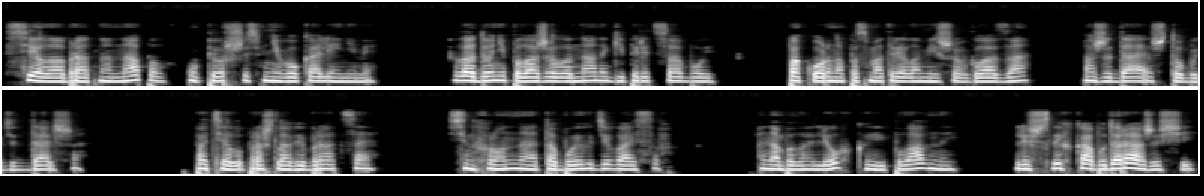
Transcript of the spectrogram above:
Села обратно на пол, упершись в него коленями. Ладони положила на ноги перед собой. Покорно посмотрела Миша в глаза, ожидая, что будет дальше. По телу прошла вибрация, синхронная от обоих девайсов. Она была легкой и плавной, лишь слегка будоражащей.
